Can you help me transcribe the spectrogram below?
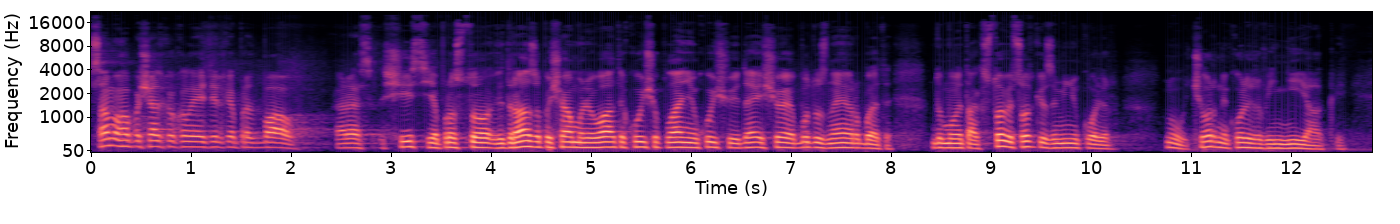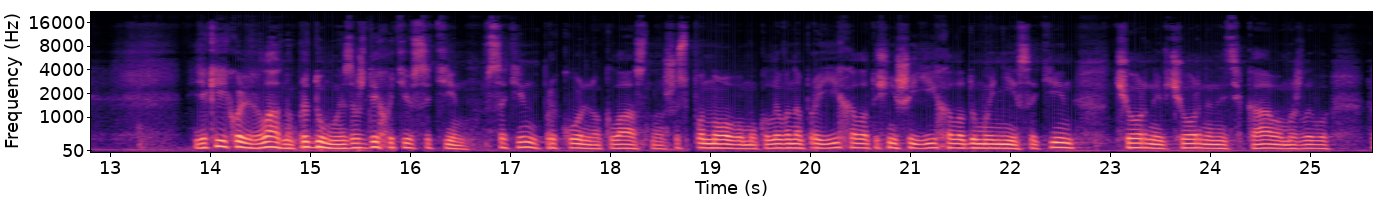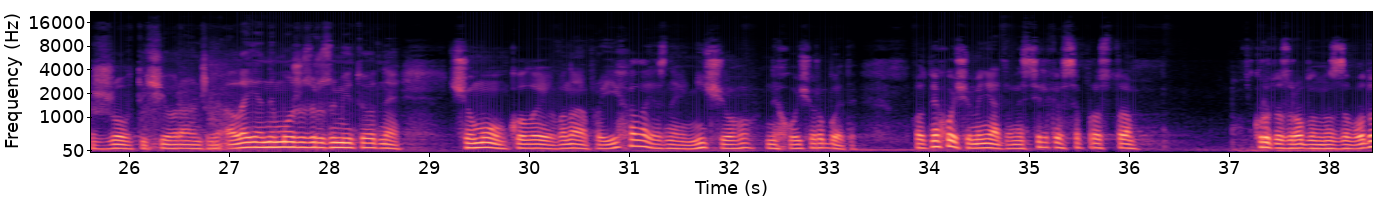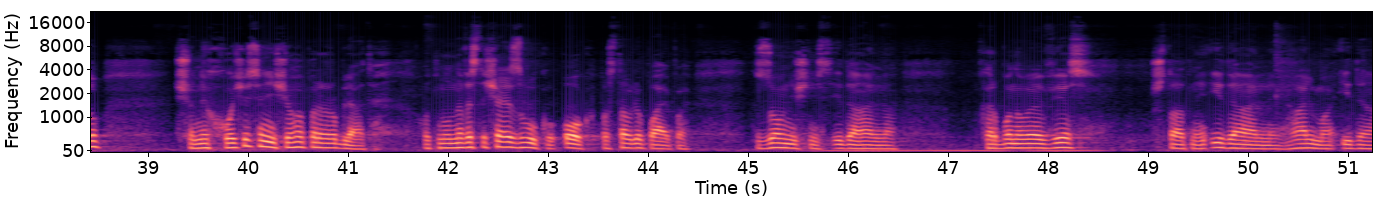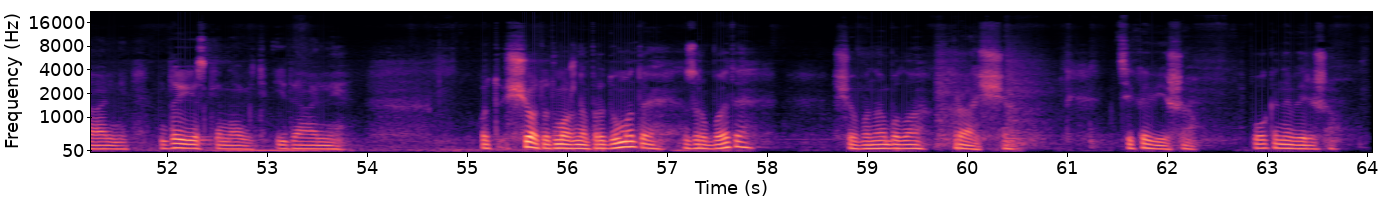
З самого початку, коли я тільки придбав RS6, я просто відразу почав малювати кучу планів, кучу ідей, що я буду з нею робити. Думаю, так, 100% заміню колір. Ну, чорний колір він ніякий. Який колір? Ладно, придумаю. Завжди хотів сатін. Сатін прикольно, класно, щось по-новому. Коли вона приїхала, точніше їхала, думаю, ні, сатін, чорний в чорний, не цікаво, можливо, жовтий чи оранжевий. Але я не можу зрозуміти одне. Чому, коли вона проїхала, я з нею нічого не хочу робити. От не хочу міняти настільки все просто круто зроблено з заводу, що не хочеться нічого переробляти. От ну не вистачає звуку. Ок, поставлю пайпи. Зовнішність ідеальна. Карбоновий обвес штатний, ідеальний. Гальма ідеальні. Диски навіть ідеальні. От що тут можна придумати, зробити, щоб вона була краща, цікавіша. Поки не вирішив.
